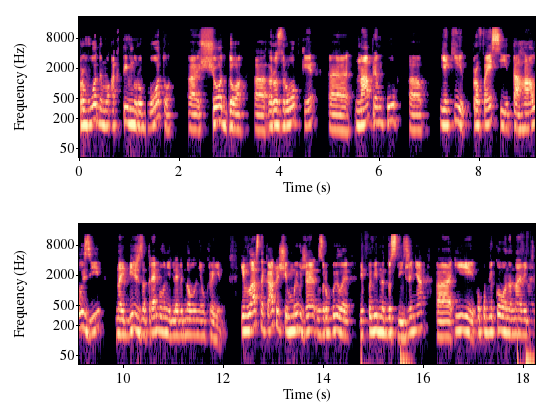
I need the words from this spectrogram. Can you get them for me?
проводимо активну роботу е, щодо е, розробки е, напрямку, які професії та галузі найбільш затребувані для відновлення України. І, власне кажучи, ми вже зробили відповідне дослідження, і опублікована навіть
